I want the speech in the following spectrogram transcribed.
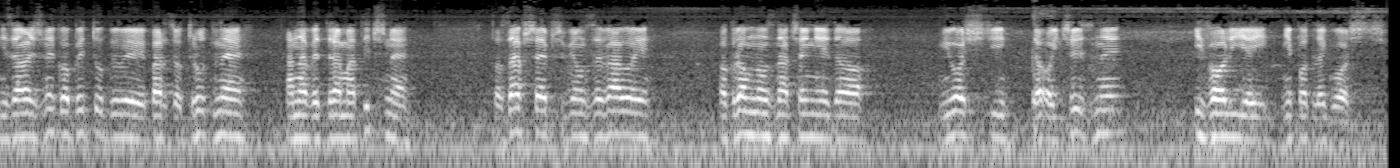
niezależnego bytu były bardzo trudne, a nawet dramatyczne, to zawsze przywiązywały ogromne znaczenie do miłości do ojczyzny i woli jej niepodległości.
